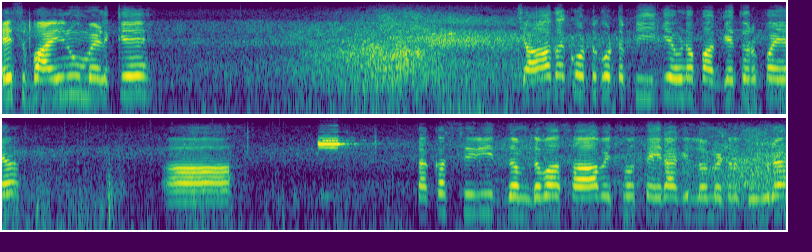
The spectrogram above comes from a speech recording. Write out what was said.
ਇਸ ਬਾਈ ਨੂੰ ਮਿਲ ਕੇ ਚਾਹ ਦਾ ਘੁੱਟ ਘੁੱਟ ਪੀ ਕੇ ਹੁਣ ਆਪਾਂ ਅੱਗੇ ਤੁਰ ਪਏ ਆ ਆ ਤਖਤ ਸ੍ਰੀ ਦਮਦਮਾ ਸਾਹਿਬ ਇੱਥੋਂ 13 ਕਿਲੋਮੀਟਰ ਦੂਰ ਆ।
